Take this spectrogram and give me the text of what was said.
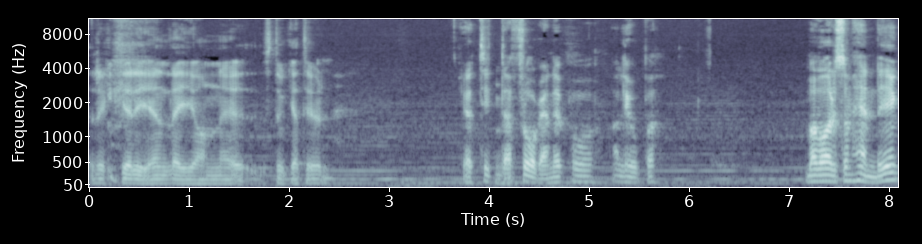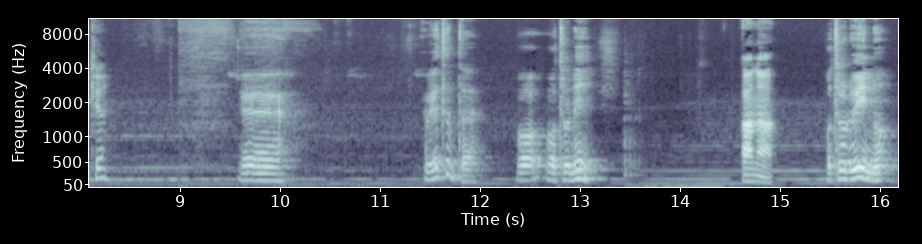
rycker i en lejonstuckatur. Jag tittar frågande på allihopa. Vad var det som hände egentligen? Eh, jag vet inte. Vad, vad tror ni? Anna. Vad tror du Inno?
